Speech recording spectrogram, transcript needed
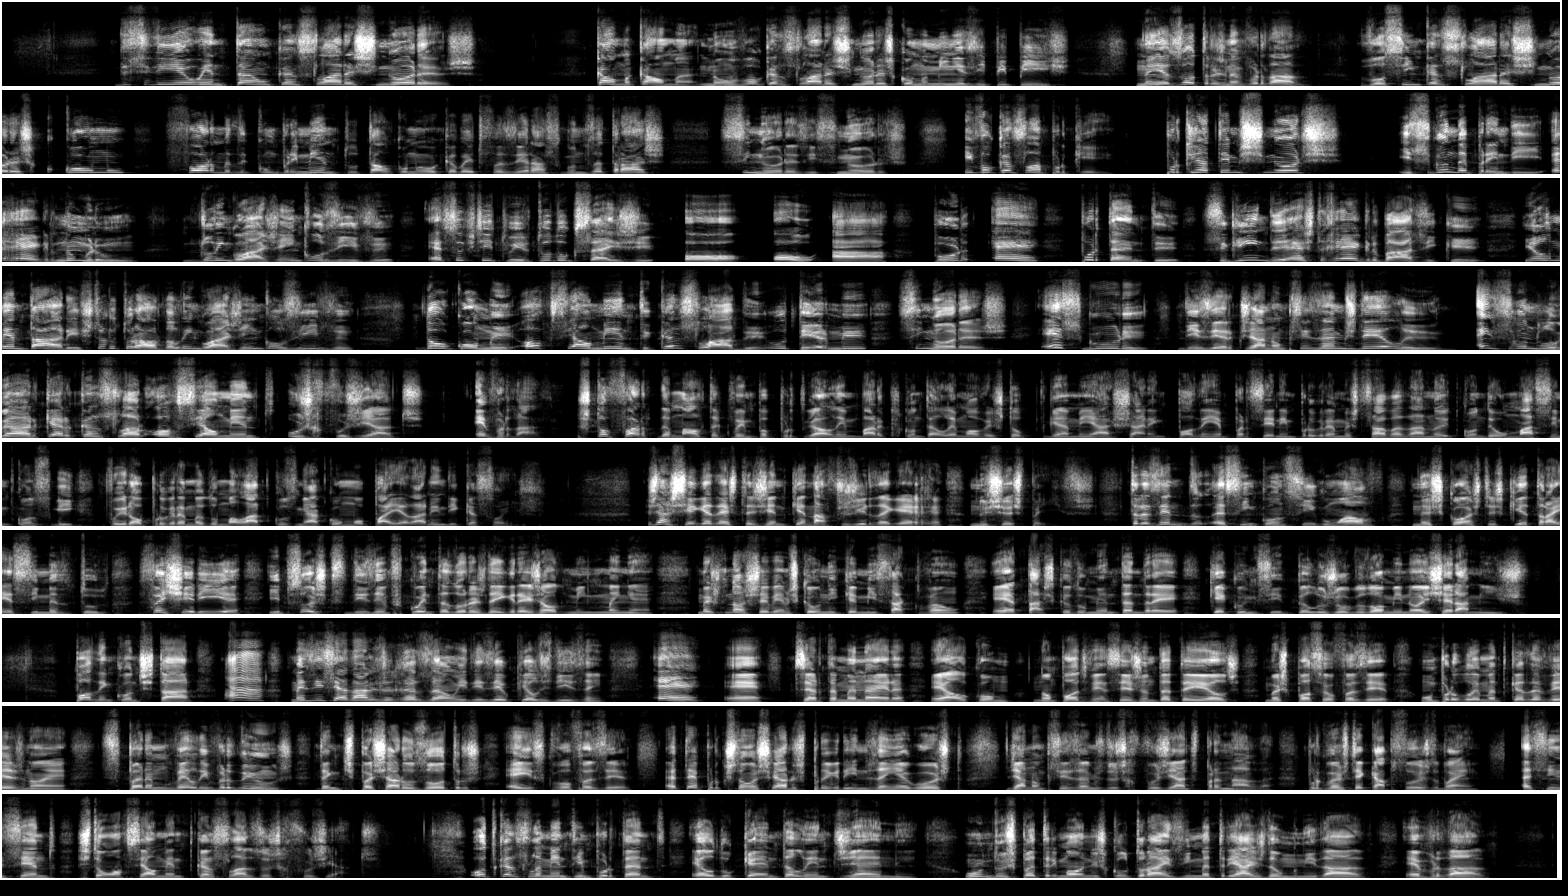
Decidi eu então cancelar as senhoras Calma, calma, não vou cancelar as senhoras como maminhas e pipis. Nem as outras, na verdade. Vou sim cancelar as senhoras como forma de cumprimento, tal como eu acabei de fazer há segundos atrás, senhoras e senhores. E vou cancelar porquê? Porque já temos senhores. E segundo aprendi, a regra número 1 um de linguagem inclusive é substituir tudo o que seja O ou A por E. Portanto, seguindo esta regra básica, elementar e estrutural da linguagem inclusive, dou como oficialmente cancelado o termo senhoras. É seguro dizer que já não precisamos dele. Em segundo lugar, quero cancelar oficialmente os refugiados. É verdade. Estou farto da malta que vem para Portugal em barcos com telemóveis topo de gama e a acharem que podem aparecer em programas de sábado à noite quando eu o máximo que consegui foi ir ao programa do Malato cozinhar com o meu pai a dar indicações. Já chega desta gente que anda a fugir da guerra nos seus países trazendo assim consigo um alvo nas costas que atrai acima de tudo fecharia e pessoas que se dizem frequentadoras da igreja ao domingo de manhã, mas nós sabemos que a única missa a que vão é a tasca do Mente André, que é conhecido pelo jogo do dominó e cheira a mijo podem contestar: Ah, mas isso é dar-lhes razão e dizer o que eles dizem. É, é, de certa maneira. É algo como não podes vencer junto até eles, mas que posso eu fazer? Um problema de cada vez, não é? Se para me ver livre de uns tenho que despachar os outros, é isso que vou fazer. Até porque estão a chegar os peregrinos em agosto, já não precisamos dos refugiados para nada. Porque vamos ter cá pessoas de bem. Assim sendo, estão oficialmente cancelados os refugiados. Outro cancelamento importante é o do canto alentejane, um dos patrimónios culturais e materiais da humanidade. É verdade.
